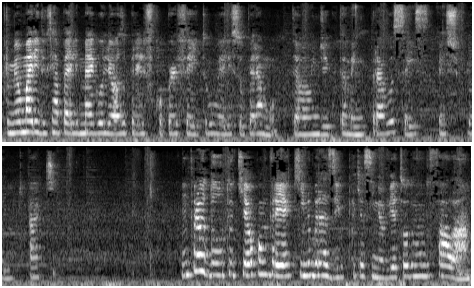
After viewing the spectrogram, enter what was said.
pro meu marido que tem a pele mega oleosa, pra ele ficou perfeito, ele super amou. Então eu indico também pra vocês este produto aqui. Um produto que eu comprei aqui no Brasil, porque assim, eu via todo mundo falar.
